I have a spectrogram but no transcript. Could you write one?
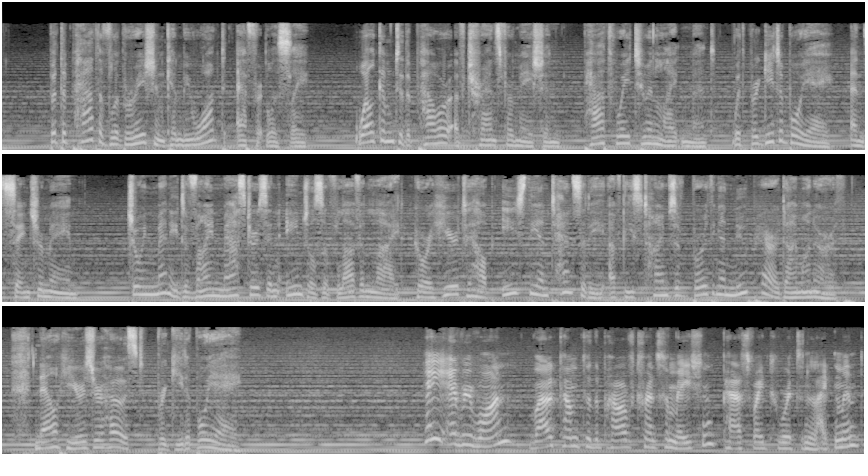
but the path of liberation can be walked effortlessly. Welcome to the Power of Transformation Pathway to Enlightenment with Brigitte Boyer and Saint Germain. Join many divine masters and angels of love and light who are here to help ease the intensity of these times of birthing a new paradigm on earth. Now, here's your host, Brigitte Boyer. Hey everyone, welcome to the Power of Transformation Pathway Towards Enlightenment.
